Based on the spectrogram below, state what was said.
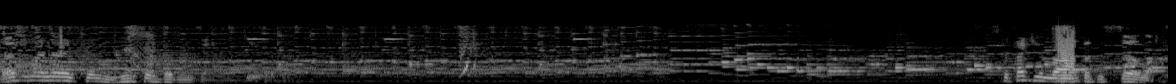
That's when I can research doesn't get Spectacular loss, but it's still a loss.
